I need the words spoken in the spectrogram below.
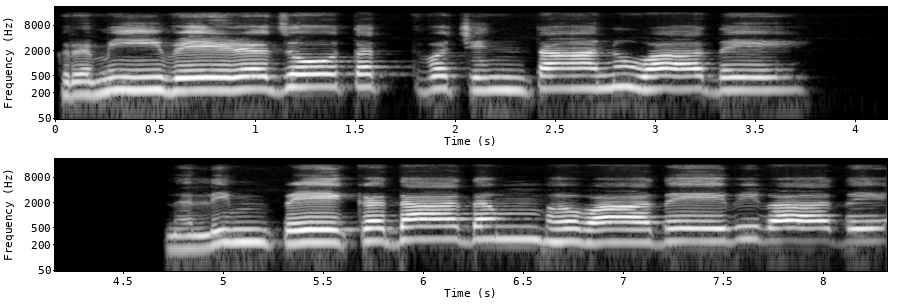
क्रमी वेळ जो तत्वचिंतानुवादे न लिंपे कदा विवादे।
